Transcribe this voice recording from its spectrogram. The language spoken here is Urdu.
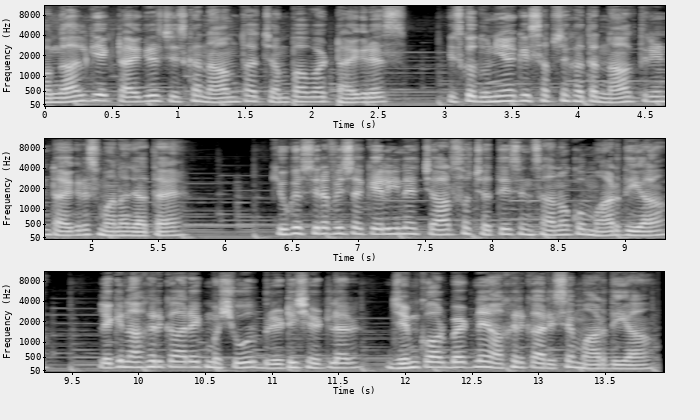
بنگال کی ایک ٹائگریس جس کا نام تھا چمپا وٹ ٹائیگرس اس کو دنیا کی سب سے خطرناک ترین ٹائگریس مانا جاتا ہے۔ کیونکہ صرف اس اکیلی نے چار سو چھتیس انسانوں کو مار دیا، لیکن آخرکار ایک مشہور برٹش ہٹلر جم کاربیٹ نے آخرکار اسے مار دیا۔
